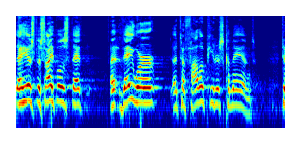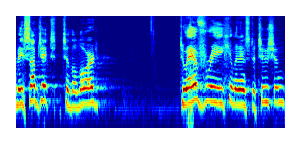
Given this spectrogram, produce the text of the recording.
his disciples that uh, they were uh, to follow Peter's command, to be subject to the Lord, to every human institution,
